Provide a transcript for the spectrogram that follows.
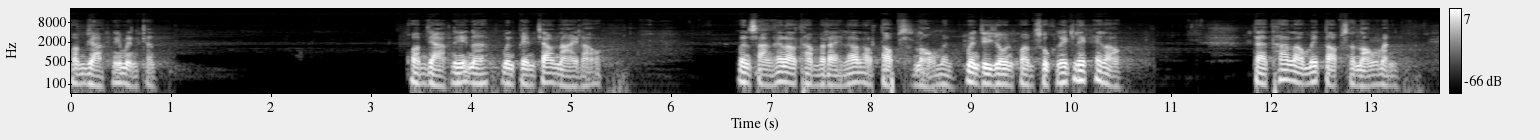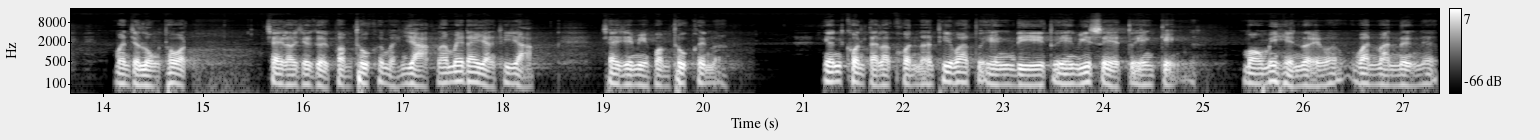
ความอยากนี้เหมือนกัน ความอยากนี้นะมันเป็นเจ้านายเรา มันสั่งให้เราทำอะไรแล้วเราตอบสนองมัน มันจะโยนความสุขเล็ก ๆ ให้เรา แต่ถ้าเราไม่ตอบสนองมัน มันจะลงโทษ ใจเราจะเกิดความทุกข์ขึ้นมา อยากแล้วไม่ได้อย่างที่อยาก ใจจะมีความทุกข์ขึ้นมางั้นคนแต่ละคนนะที่ว่าตัวเองดีตัวเองวิเศษตัวเองเก่ง มองไม่เห็นเลยว่าวันวันหนึ่งเนี่ย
